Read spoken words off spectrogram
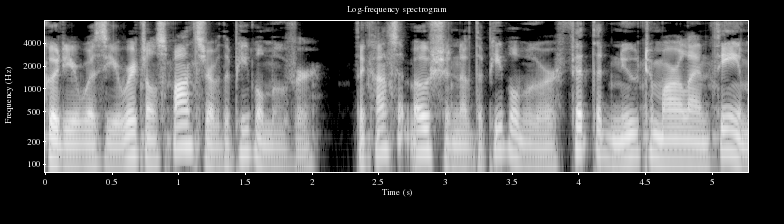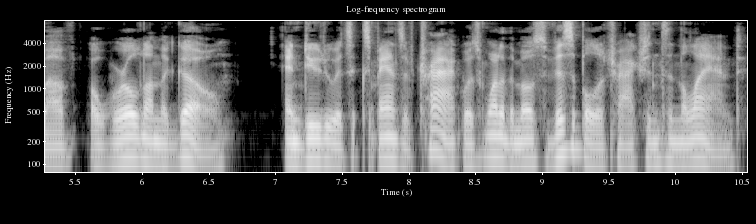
Goodyear was the original sponsor of the People Mover. The constant motion of the People Mover fit the new Tomorrowland theme of A World on the Go, and due to its expansive track was one of the most visible attractions in the land.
